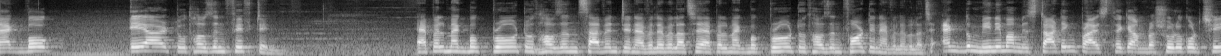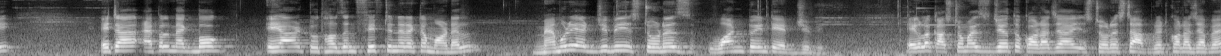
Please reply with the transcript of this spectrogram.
MacBook Air two thousand fifteen Apple MacBook Pro two thousand seventeen available আছে, Apple MacBook Pro two thousand fourteen available আছে। একদম মিনিমাম স্টার্টিং প্রাইস থেকে আমরা শুরু করছি। এটা Apple MacBook Air two thousand ফিফটিনের একটা model memory eight GB storage one twenty eight GB এগুলো কাস্টমাইজ যেহেতু করা যায় স্টোরেজটা আপগ্রেড করা যাবে।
